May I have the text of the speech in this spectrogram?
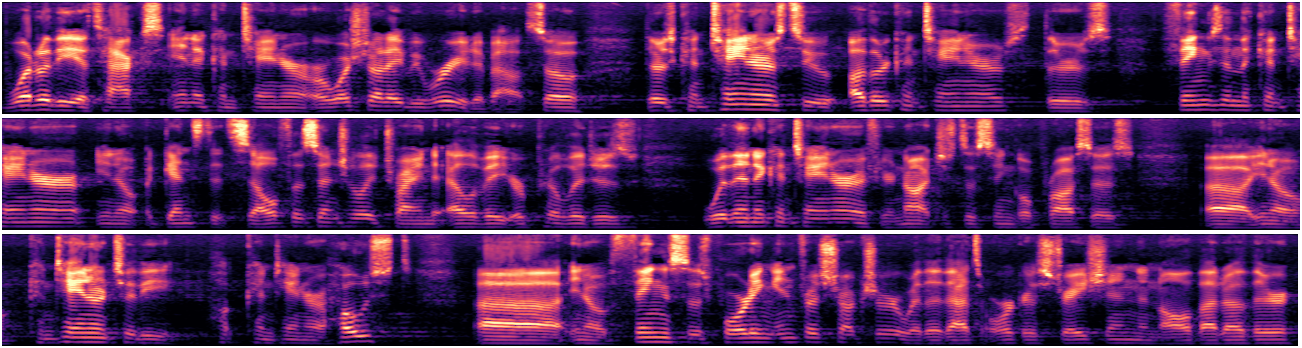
what are the attacks in a container or what should I be worried about? So there's containers to other containers. There's things in the container, you know, against itself essentially, trying to elevate your privileges within a container if you're not just a single process. Uh, you know, container to the container host, uh, you know, things supporting infrastructure, whether that's orchestration and all that other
